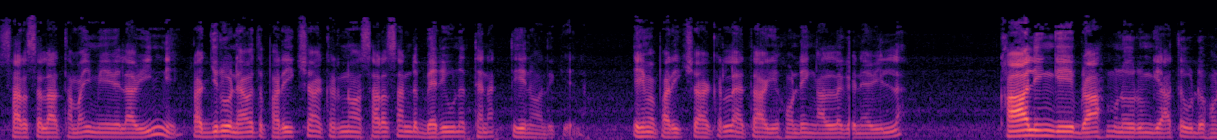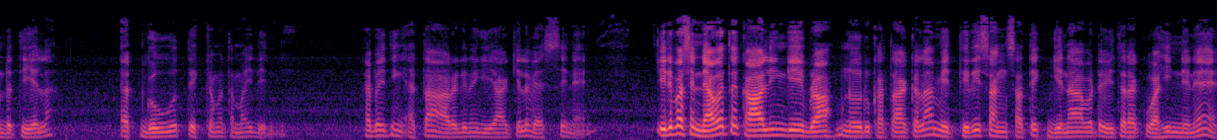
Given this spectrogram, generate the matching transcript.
සරසලා තමයි මේ වෙලාවේ ඉන්නේ. රජුරුව නැවත පරීක්ෂා කරනවා සරසන්න බැරි වුණ තැනක් තියෙනවද කියලා. එහෙම පරීක්ෂා කරලා ඇතාගේ හොඬෙන් අල්ලගෙන ඇවිල්ලා කාලිංගේ බ්‍රාහ්මණවරුන්ගේ අත උඩ හොඬ තියලා ඇත් ගොව්වොත් එක්කම තමයි දෙන්නේ. හැබැයි ඉතින් ඇතා අරගෙන ගියා කියලා වැස්සේ නැහැ. ඊට පස්සේ නැවත කාලිංගේ බ්‍රාහ්මණවරු කතා කළා මේ තිරිසං සතෙක් ගෙනාවට විතරක් වහින්නේ නැහැ.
